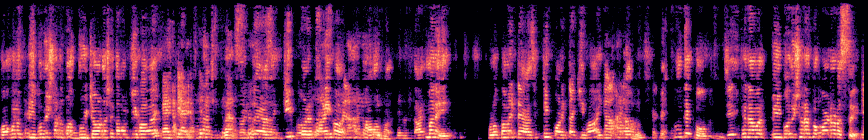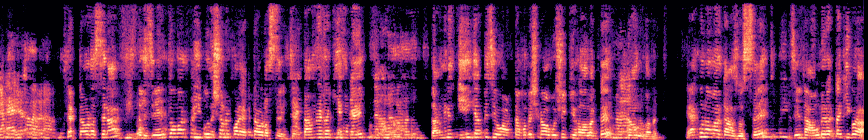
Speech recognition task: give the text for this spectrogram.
কখনো প্রিপোজিশনের পর দুইটা ওয়ার্ড আসে তখন কি হয়? অ্যাডজেক্টিভ পরেরটা কি noun হয়। তার মানে প্রথম একটা অ্যাডজেক্টিভ পরেরটা কি হয়? এখন দেখো যে এখানে আমার প্রিপোজিশনের পর কয়টা আছে? একটা অর্ডার আছে না? যেহেতু আমার প্রিপোজিশনের পর একটা অর্ডার আছে তার মানে এটা কি হবে? তার মানে এই গ্যাপে যে ওয়ার্ডটা হবে সেটা অবশ্যই কি হওয়া লাগবে? নাউন হবে। এখন আমার কাজ হচ্ছে যে নাউনের একটা কি করা?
